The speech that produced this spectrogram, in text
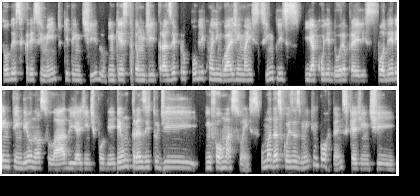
todo esse crescimento que tem tido em questão de trazer para o público uma linguagem mais simples e acolhedora para eles poderem entender o nosso lado e a gente poder ter um trânsito de informações. Uma das coisas muito importantes que a gente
